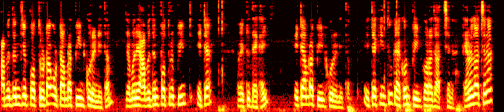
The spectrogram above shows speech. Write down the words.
আবেদন যে পত্রটা, ওটা আমরা প্রিন্ট করে নিতাম। যেমন এই আবেদনপত্র প্রিন্ট এটা আমি একটু দেখাই। এটা আমরা প্রিন্ট করে নিতাম। এটা কিন্তু এখন প্রিন্ট করা যাচ্ছে না। কেন যাচ্ছে না?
